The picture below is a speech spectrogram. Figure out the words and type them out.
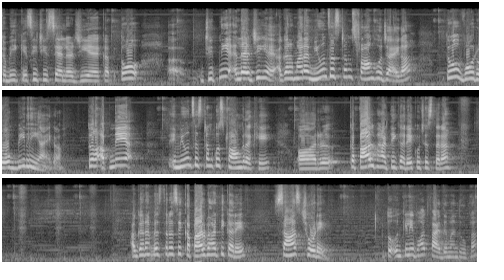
कभी किसी चीज़ से एलर्जी है कभी तो जितनी एलर्जी है, अगर हमारा इम्यून सिस्टम स्ट्रांग हो जाएगा तो वो रोग भी नहीं आएगा। तो अपने इम्यून सिस्टम को स्ट्रांग रखे और कपाल भारती करे कुछ इस तरह। अगर हम इस तरह से कपाल भारती करें, सांस छोड़े तो उनके लिए बहुत फ़ायदेमंद होगा।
